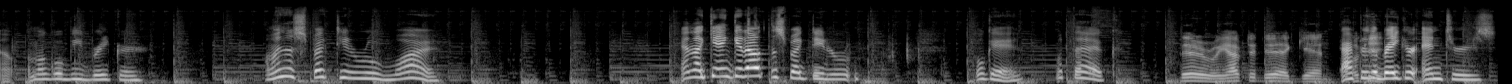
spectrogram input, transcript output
I'm gonna go be breaker. I'm in the spectator room. Why? And I can't get out the spectator room. Okay. What the heck? There, we have to do it again. After okay. the breaker enters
